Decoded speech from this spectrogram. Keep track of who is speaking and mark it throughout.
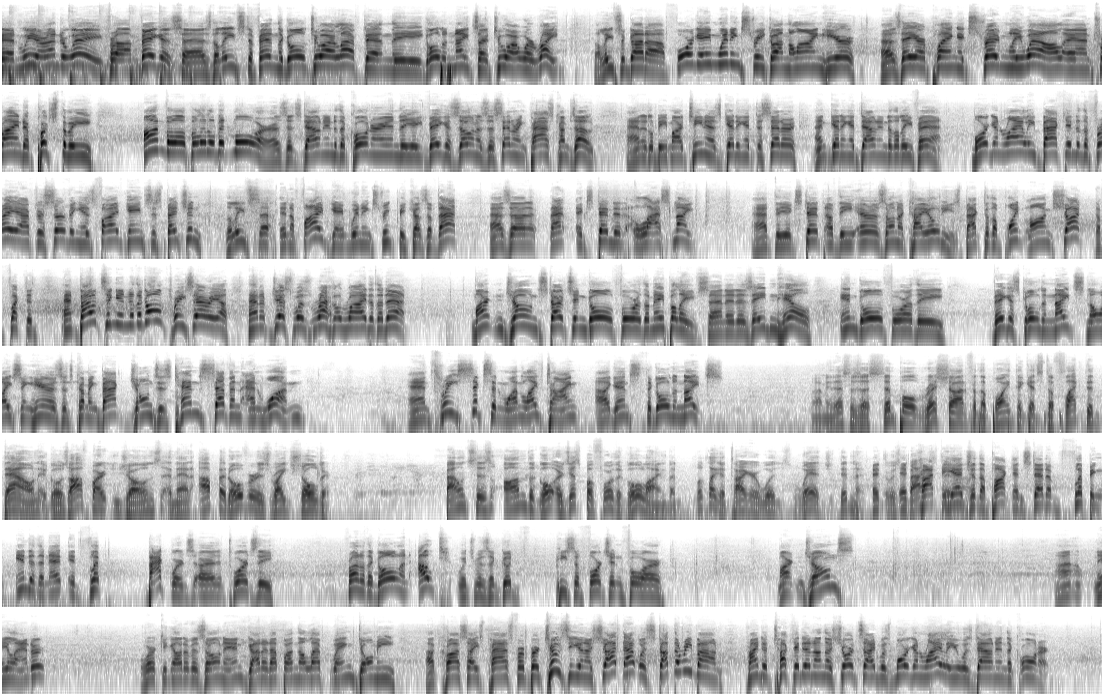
Speaker 1: and we are underway from Vegas as the Leafs defend the goal to our left and the Golden Knights are to our right. The Leafs have got a four game winning streak on the line here as they are playing extremely well and trying to push the envelope a little bit more as it's down into the corner in the Vegas zone as the centering pass comes out. And it'll be Martinez getting it to center and getting it down into the Leaf end. Morgan Rielly back into the fray after serving his five game suspension. The Leafs uh, in a five game winning streak because of that, as uh, that extended last night at the extent of the Arizona Coyotes. Back to the point, long shot, deflected and bouncing into the goal crease area, and it just was rattled right of the net. Martin Jones starts in goal for the Maple Leafs, and it is Adin Hill in goal for the Vegas Golden Knights. No icing here as it's coming back. Jones is 10 7 and 1 and 3 6 and 1 lifetime against the Golden Knights.
Speaker 2: I mean, this is a simple wrist shot from the point that gets deflected down. It goes off Martin Jones and then up and over his right shoulder bounces on the goal or just before the goal line, but looked like a Tiger Woods wedge, didn't it?
Speaker 1: It, it caught the edge of the puck instead of flipping into the net. It flipped backwards or uh, towards the front of the goal and out, which was a good piece of fortune for Martin Jones. Uh, Nylander working out of his own end, got it up on the left wing. Domi a cross ice pass for Bertuzzi and a shot. That was stopped. The rebound. Trying to tuck it in on the short side was Morgan Rielly, who was down in the corner.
